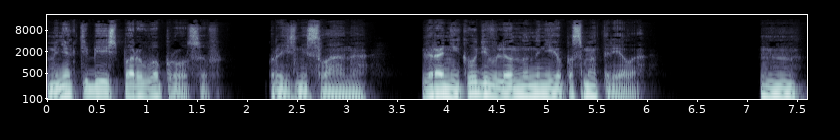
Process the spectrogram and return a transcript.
у меня к тебе есть пара вопросов», — произнесла она. Вероника удивленно на нее посмотрела. «М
